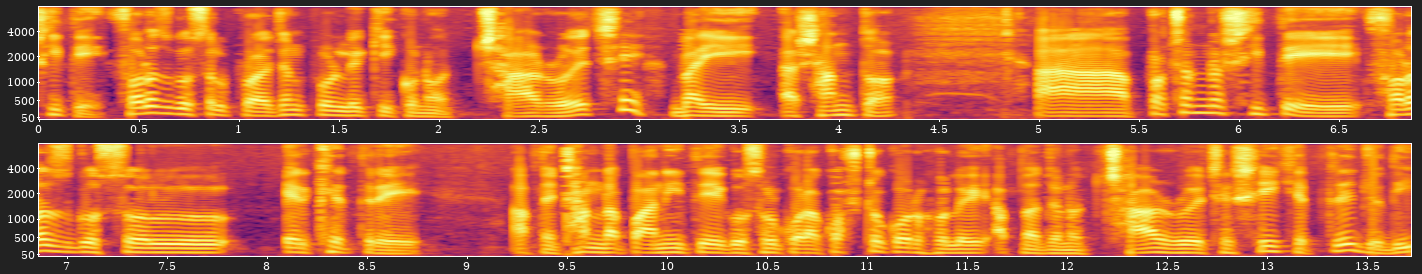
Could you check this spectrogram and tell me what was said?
শীতে ফরজ গোসল প্রয়োজন পড়লে কি কোনো ছাড় রয়েছে? ভাই শান্ত প্রচণ্ড শীতে ফরজ গোসল এর ক্ষেত্রে আপনি ঠান্ডা পানিতে গোসল করা কষ্টকর হলে আপনার জন্য ছাড় রয়েছে। সেই ক্ষেত্রে যদি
